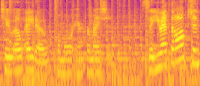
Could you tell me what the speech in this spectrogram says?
2080 for more information. See you at the auction.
